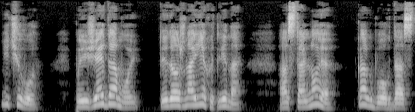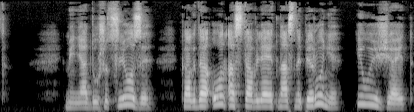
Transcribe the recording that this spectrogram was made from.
«Ничего. Поезжай домой. Ты должна ехать, Лина. А остальное — как Бог даст». Меня душат слезы, когда он оставляет нас на перроне и уезжает.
